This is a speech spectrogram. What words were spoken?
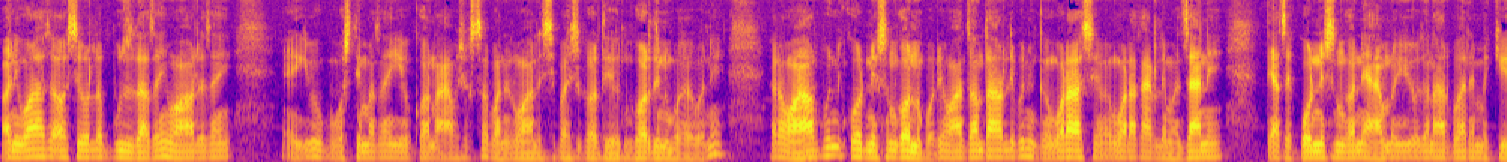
अनि वडा असीहरूलाई बुझ्दा चाहिँ उहाँहरूले चाहिँ यो बस्तीमा चाहिँ यो गर्न आवश्यक छ भनेर उहाँले सिफारिस गरिदिनु गरिदिनु भयो भने र उहाँहरू पनि कोअर्डिनेसन गर्नु पऱ्यो उहाँ जनताहरूले पनि वडा वडा कार्यालयमा जाने त्यहाँ चाहिँ कोअर्डिनेसन गर्ने हाम्रो योजनाहरू बारेमा के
